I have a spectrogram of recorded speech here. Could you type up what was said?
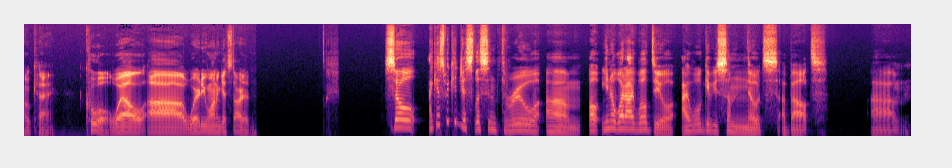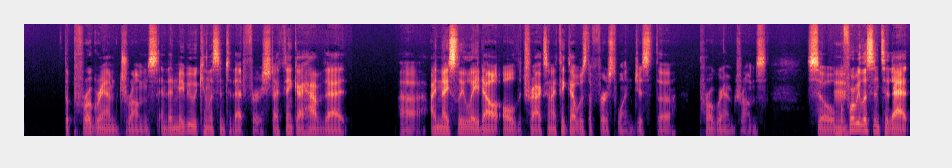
Okay. Cool. Well, uh where do you want to get started? So, I guess we could just listen through um oh, you know what I will do? I will give you some notes about um the program drums and then maybe we can listen to that first. I think I have that uh, I nicely laid out all the tracks, and I think that was the first one, just the program drums. So mm. before we listen to that,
